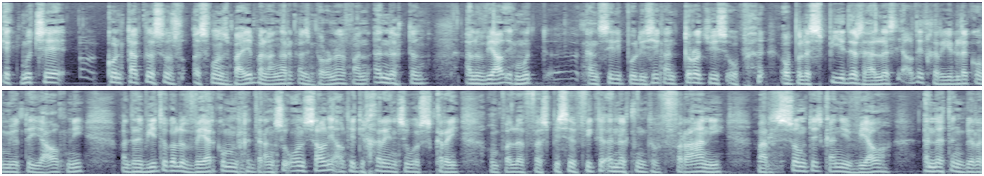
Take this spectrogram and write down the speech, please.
Ek moet sê kontakte is ons is vir ons baie belangrik as bronne van inligting. Alhoewel ek moet kan sê die polisie kan trots wees op op hulle speeders. Hulle is nie altyd gereedelik om jou te help nie, want hulle weet ook hulle werk om in gedrang. So ons sal nie altyd die grense oorskry om hulle vir spesifieke inligting te vra nie, maar soms kan jy wel inligting wil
